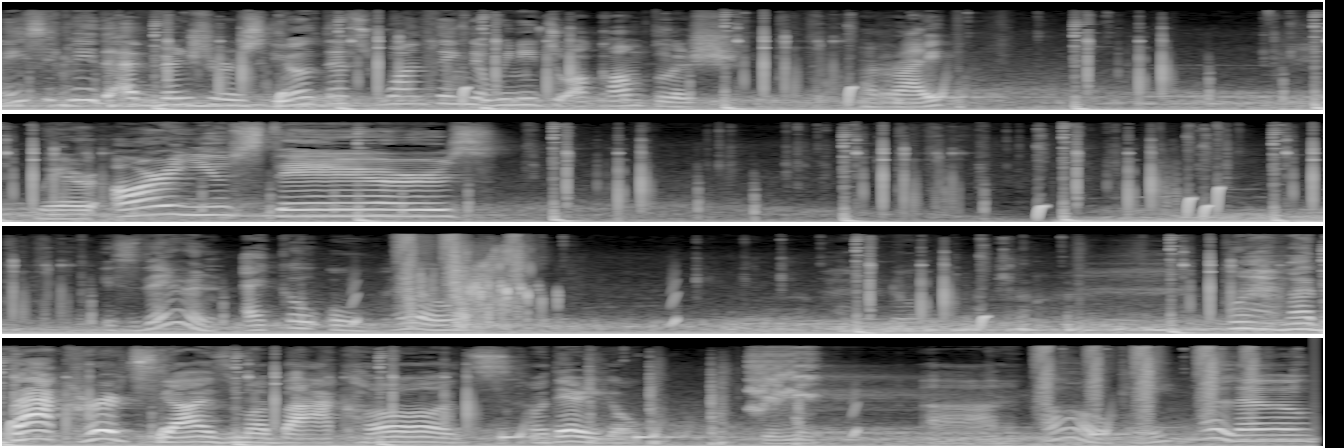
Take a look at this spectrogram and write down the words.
basically the Adventurers Guild. That's one thing that we need to accomplish. Alright. Where are you, stairs? Is there an echo? Oh, hello. I don't know. My back hurts, guys. My back hurts. Oh, there you go. Uh, oh, okay. Hello.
